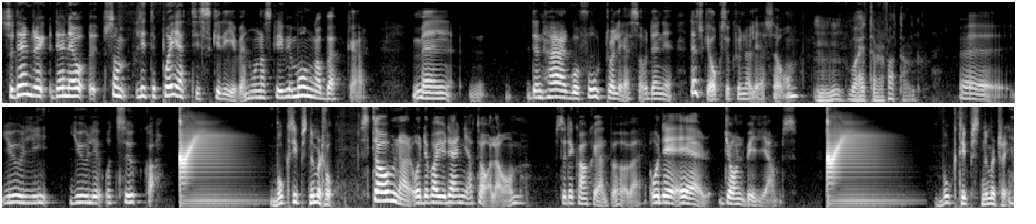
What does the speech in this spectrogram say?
Så den, den är som lite poetiskt skriven. Hon har skrivit många böcker. Men den här går fort att läsa och den, är, den ska jag också kunna läsa om. Mm. Vad heter författaren? Uh, Julie, Julie Otsuka. Boktips nummer två. Stoner, och det var ju den jag talade om. Så det kanske jag inte behöver. Och det är John Williams. Boktips nummer tre.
